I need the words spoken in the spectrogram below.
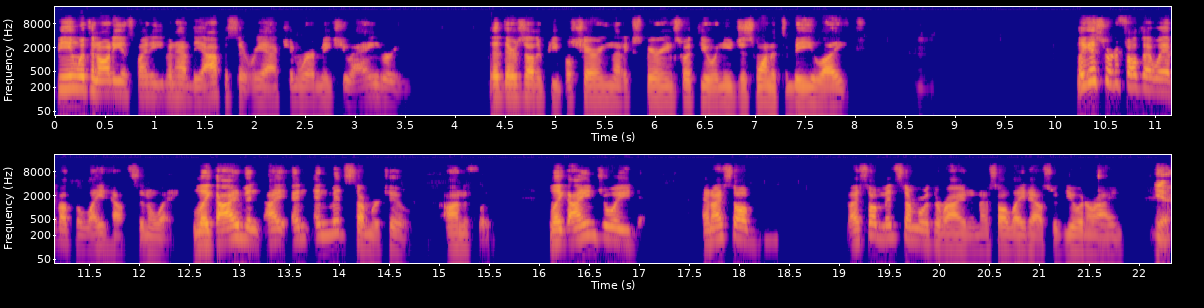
being with an audience might even have the opposite reaction where it makes you angry that there's other people sharing that experience with you and you just want it to be like like I sort of felt that way about the lighthouse in a way. Like I've been I and, and Midsommar too, honestly. Like I enjoyed and I saw I saw Midsommar with Orion and I saw Lighthouse with you and Orion. Yeah.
